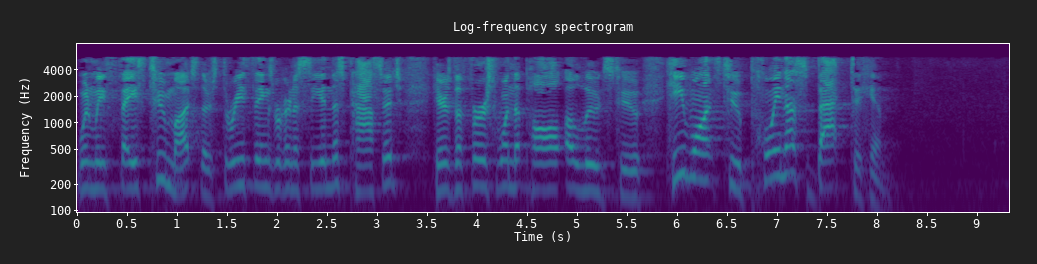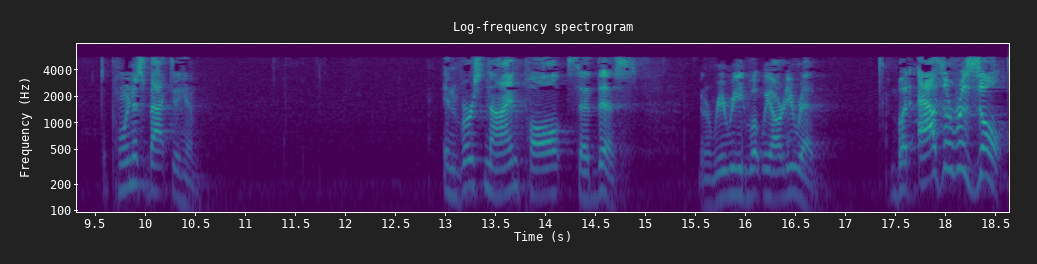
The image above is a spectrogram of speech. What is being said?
when we face too much? There's three things we're going to see in this passage. Here's the first one that Paul alludes to. He wants to point us back to him. To point us back to him. In verse 9, Paul said this. I'm going to reread what we already read. But as a result,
